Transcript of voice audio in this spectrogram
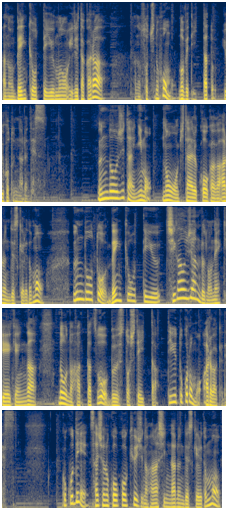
あの勉強っていうものを入れたからあのそっちの方も伸べていったということになるんです。運動自体にも脳を鍛える効果があるんですけれども運動と勉強っていう違うジャンルのね経験が脳の発達をブーストしていったっていうところもあるわけです。ここで最初の高校球児の話になるんですけれども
